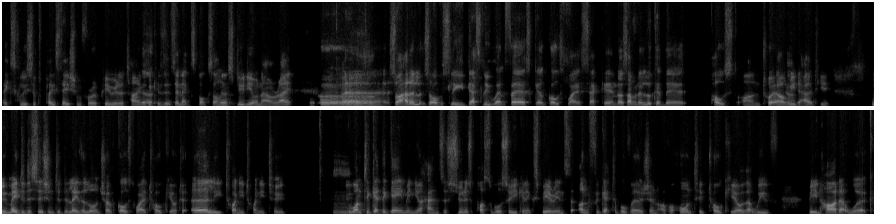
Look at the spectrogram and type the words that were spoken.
exclusive to PlayStation for a period of time yeah. because it's an Xbox owned yeah. studio now, right? Oh. Uh, so I had a look. So obviously, Deathloop went first, Ghostwire second. I was having a look at their post on Twitter. I'll yeah. read it out to you. We've made a decision to delay the launch of Ghostwire Tokyo to early 2022. Mm-hmm. We want to get the game in your hands as soon as possible so you can experience the unforgettable version of a haunted Tokyo that we've been hard at work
